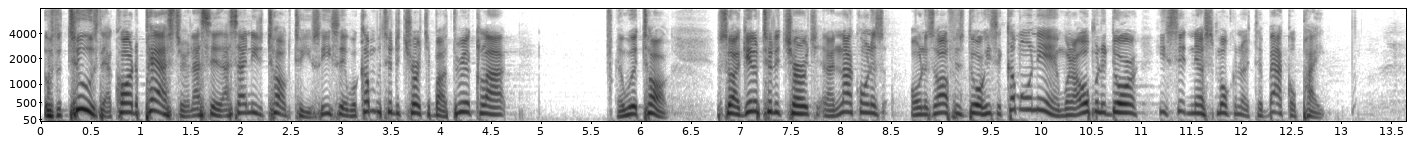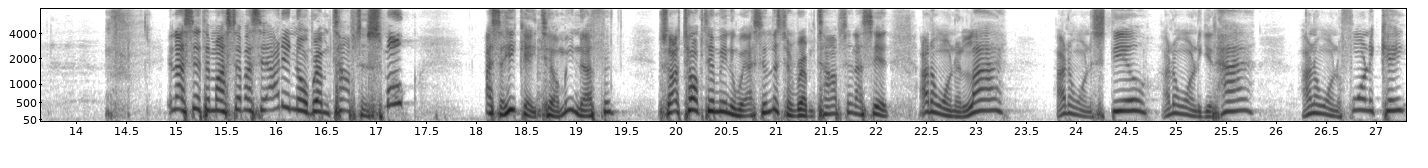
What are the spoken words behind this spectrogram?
It was a Tuesday. I called the pastor and I said, I said, I need to talk to you. So he said, Well, come to the church about three o'clock and we'll talk. So I get up to the church and I knock on his on his office door. He said, Come on in. When I open the door, he's sitting there smoking a tobacco pipe. And I said to myself, I said, I didn't know Reverend Thompson smoked. I said, he can't tell me nothing. So I talked to him anyway. I said, listen, Reverend Thompson, I said, I don't want to lie. I don't want to steal. I don't want to get high. I don't want to fornicate.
